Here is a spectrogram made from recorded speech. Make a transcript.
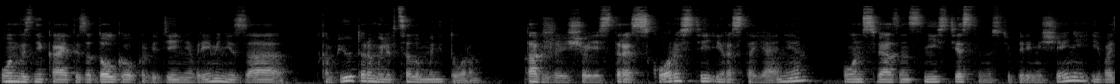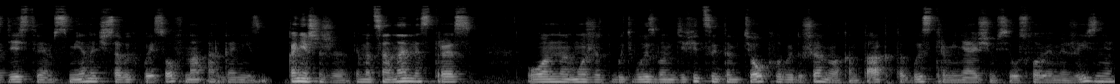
Он возникает из-за долгого проведения времени за компьютером или в целом монитором. Также еще есть стресс скорости и расстояния. Он связан с неестественностью перемещений и воздействием смены часовых поясов на организм. Конечно же, эмоциональный стресс он может быть вызван дефицитом теплого и душевного контакта, быстро меняющимися условиями жизни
